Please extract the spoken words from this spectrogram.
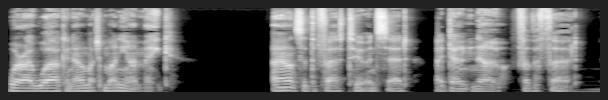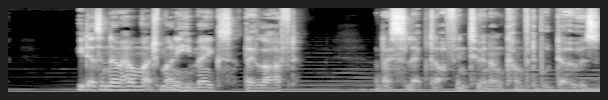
where I work, and how much money I make. I answered the first two and said, I don't know, for the third. He doesn't know how much money he makes, they laughed, and I slipped off into an uncomfortable doze.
